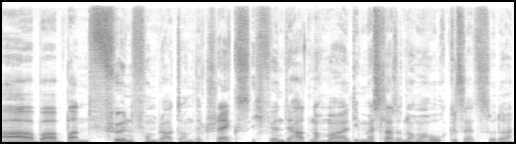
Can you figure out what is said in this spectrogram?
Aber Band 5 von Blood on the Tracks, ich finde, der hat nochmal die Messlatte nochmal hochgesetzt, oder?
